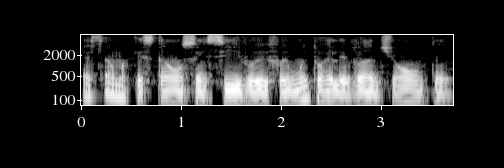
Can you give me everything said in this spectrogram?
Essa é uma questão sensível e foi muito relevante ontem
